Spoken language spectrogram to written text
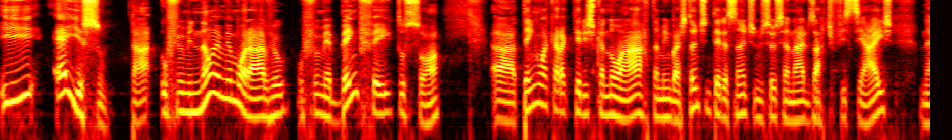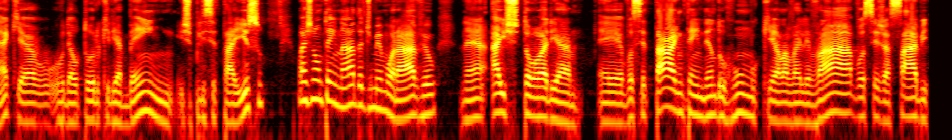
e é isso, tá? O filme não é memorável, o filme é bem feito só. Uh, tem uma característica no ar também bastante interessante nos seus cenários artificiais, né? Que é, o Del Toro queria bem explicitar isso, mas não tem nada de memorável, né? A história é, você tá entendendo o rumo que ela vai levar, você já sabe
